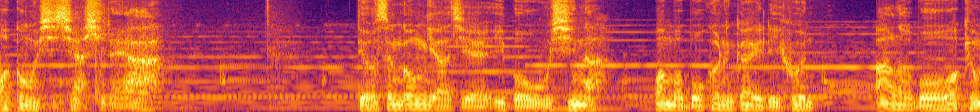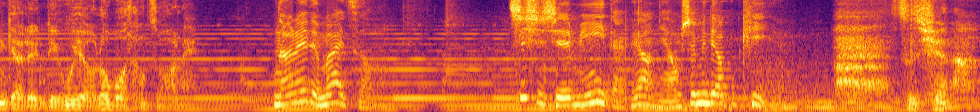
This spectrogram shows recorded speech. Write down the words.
我讲的是真实的啊！就算讲叶姐伊无有心啊，我嘛无可能甲伊离婚。啊，若无我恐惊连离婚哦都无通做呢。那你就卖走，只是一个民意代表，有啥物了不起的？志谦啊，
